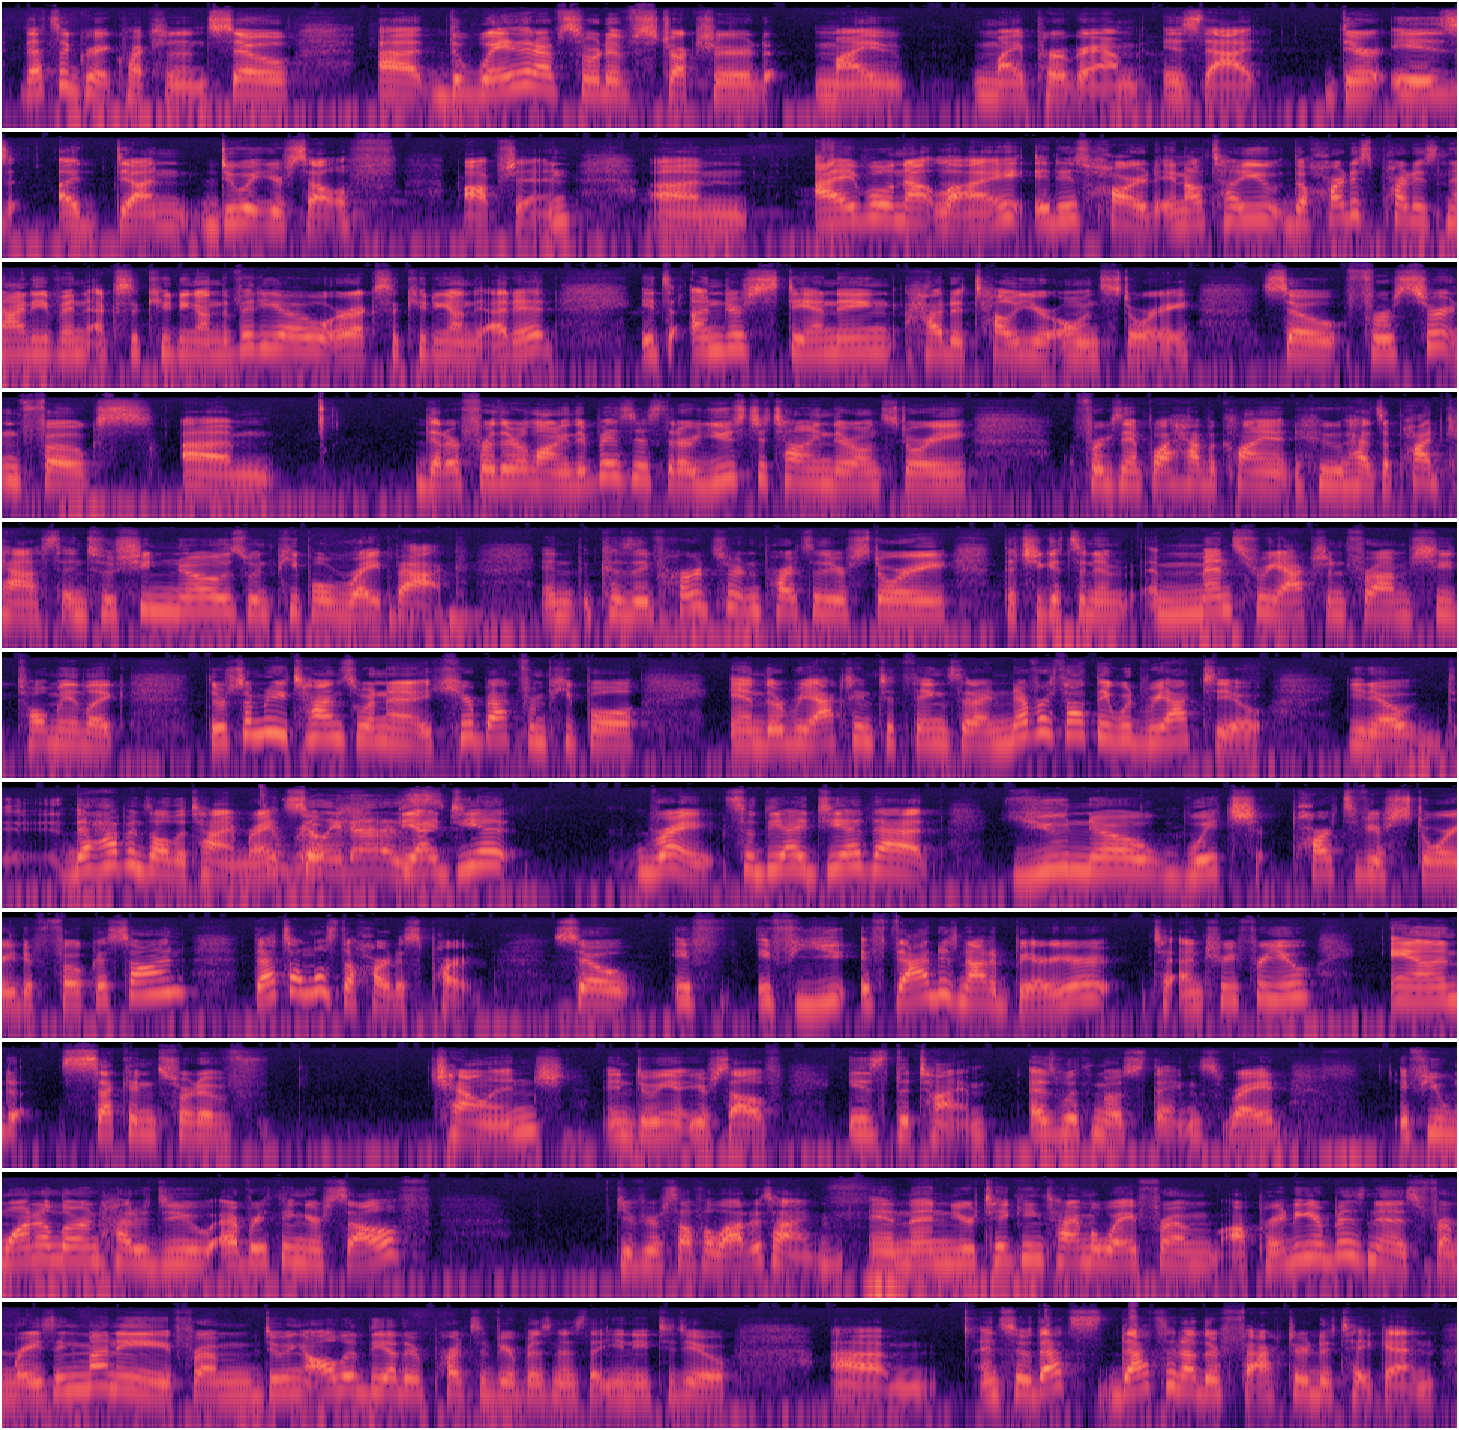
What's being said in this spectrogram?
That's a great question. So, uh, the way that I've sort of structured my my program is that there is a done do it yourself option. Um, I will not lie, it is hard. And I'll tell you, the hardest part is not even executing on the video or executing on the edit, it's understanding how to tell your own story. So, for certain folks um, that are further along in their business, that are used to telling their own story, for example, I have a client who has a podcast, and so she knows when people write back, and because they've heard certain parts of your story that she gets an Im- immense reaction from. She told me like, there's so many times when I hear back from people, and they're reacting to things that I never thought they would react to. You know, th- that happens all the time, right? It really so does. The idea, right? So the idea that you know which parts of your story to focus on, that's almost the hardest part so if if you if that is not a barrier to entry for you, and second sort of challenge in doing it yourself is the time, as with most things, right? If you want to learn how to do everything yourself, give yourself a lot of time. And then you're taking time away from operating your business, from raising money, from doing all of the other parts of your business that you need to do. Um, and so that's that's another factor to take in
